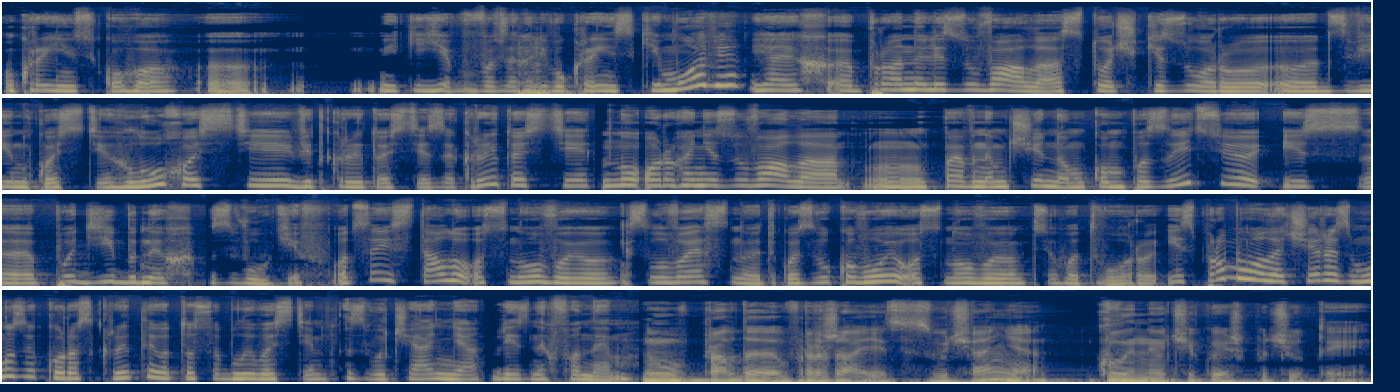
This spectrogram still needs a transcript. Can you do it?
українського. Які є взагалі в українській мові. Я їх е, проаналізувала з точки зору е, дзвінкості, глухості, відкритості, закритості. Ну, організувала певним чином композицію із е, подібних звуків. Оце і стало основою словесною, такою звуковою основою цього твору. І спробувала через музику розкрити от особливості звучання різних фонем. Ну, правда, вражає це звучання, коли не очікуєш почути.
